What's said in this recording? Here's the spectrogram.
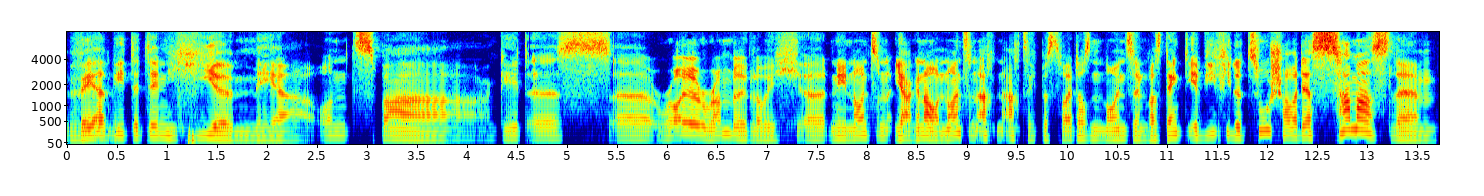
Wer bietet denn hier mehr? Und zwar geht es äh, Royal Rumble, glaube ich. Äh, nee, 19, ja genau, 1988 bis 2019. Was denkt ihr, wie viele Zuschauer der SummerSlam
